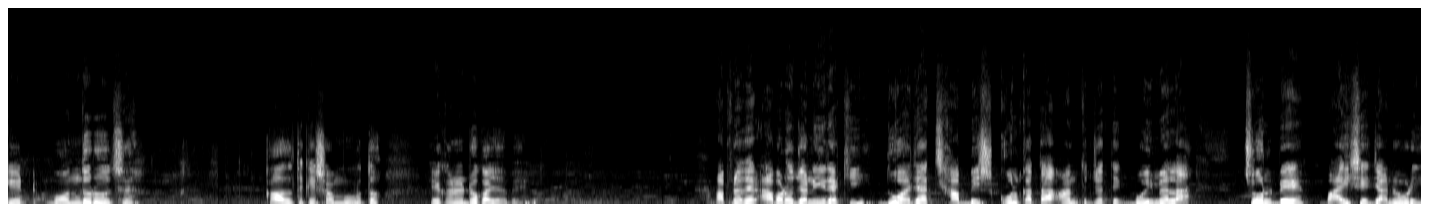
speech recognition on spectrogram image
গেট বন্ধ রয়েছে, কাল থেকে সম্ভবত এখানে ঢোকা যাবে। আপনাদের আবারও জানিয়ে রাখি দু হাজার ছাব্বিশ কলকাতা আন্তর্জাতিক বইমেলা চলবে বাইশে জানুয়ারি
